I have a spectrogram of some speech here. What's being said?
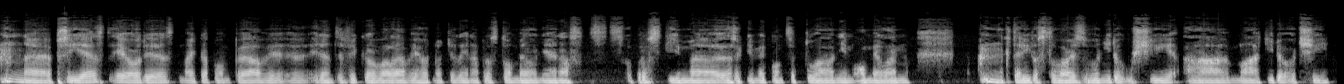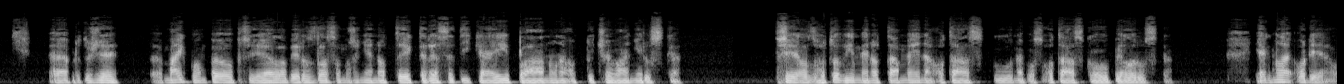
příjezd i odjezd Mikea Pompea eh, identifikovali a vyhodnotili naprosto milně na, s obrovským, řekněme, konceptuálním omylem, který doslova až zvoní do uší a mlátí do očí, protože Mike Pompeo přijel a vyrozdal samozřejmě noty, které se týkají plánu na obklíčování Ruska přijel s hotovými notami na otázku nebo s otázkou Běloruska. Jakmile odjel,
